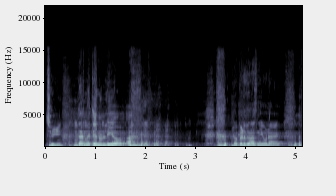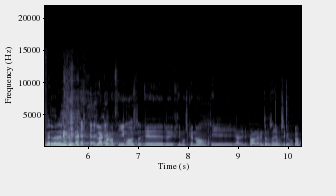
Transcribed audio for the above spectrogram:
Sí, Te has metido en un lío. No perdonas ni una, ¿eh? no, perdona ninguna. la conocimos, eh, le dijimos que no y, probablemente nos hayamos equivocado.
